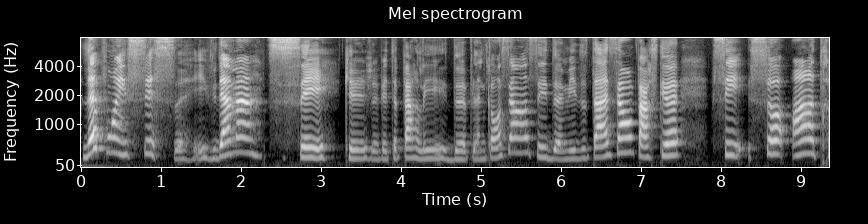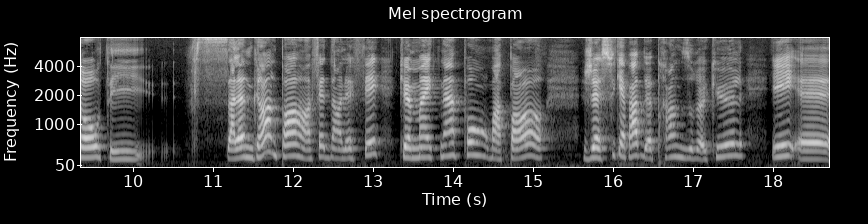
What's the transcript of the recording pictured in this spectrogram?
Le point 6, évidemment, tu sais que je vais te parler de pleine conscience et de méditation parce que c'est ça, entre autres, et ça a une grande part, en fait, dans le fait que maintenant, pour ma part, je suis capable de prendre du recul et euh,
